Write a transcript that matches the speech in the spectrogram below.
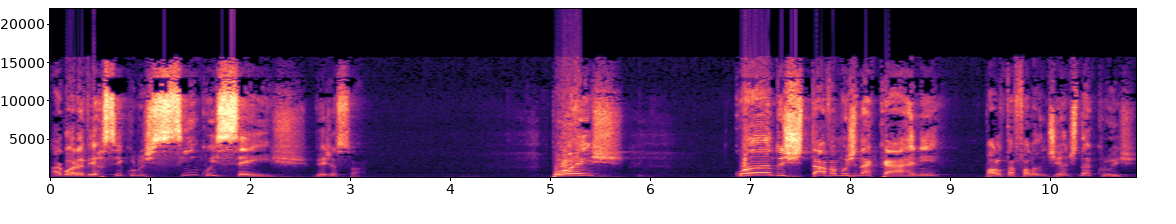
Agora, versículos 5 e 6. Veja só. Pois, quando estávamos na carne, Paulo está falando diante da cruz.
